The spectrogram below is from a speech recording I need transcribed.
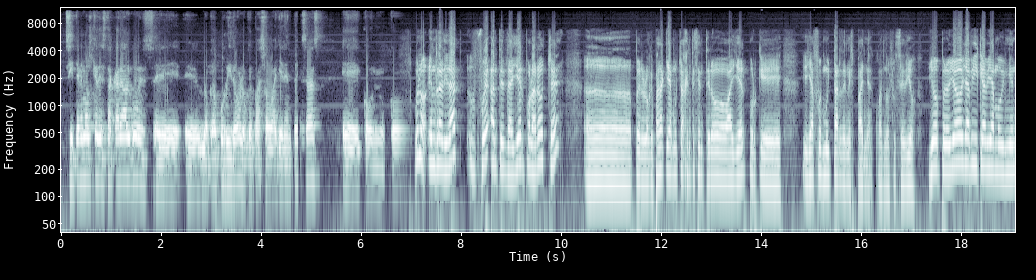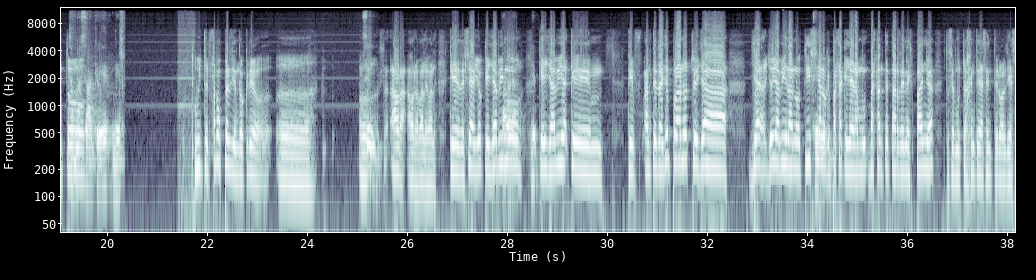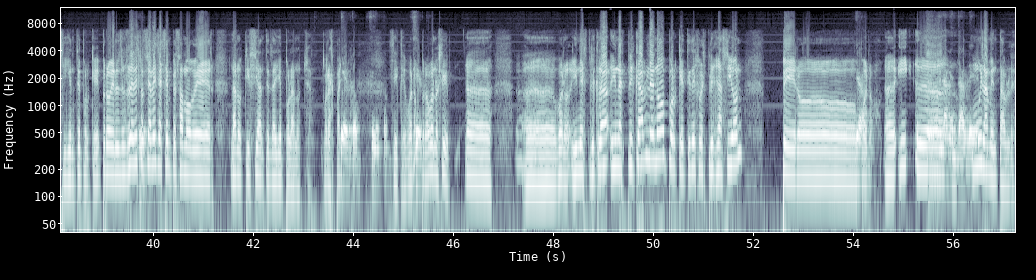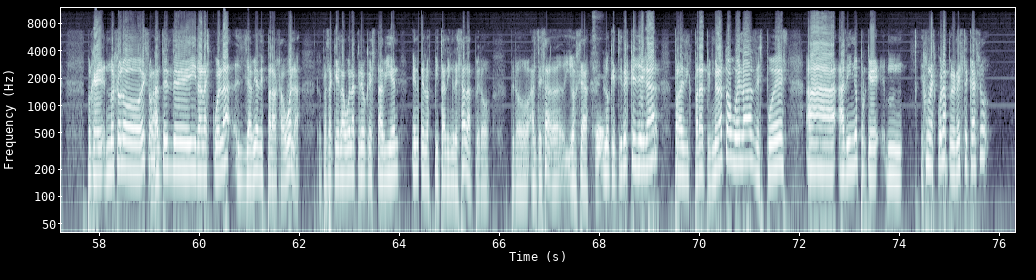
si tenemos que destacar algo, es eh, eh, lo que ha ocurrido, lo que pasó ayer en Texas. Eh, con, con, Bueno, en realidad fue antes de ayer por la noche, Uh, pero lo que pasa es que ya mucha gente se enteró ayer porque ya fue muy tarde en España cuando sucedió. Yo, pero yo ya vi que había movimiento. Masacre. Uy, te estamos perdiendo, creo. Uh, uh, sí. Ahora, ahora, vale, vale. Que decía yo que ya vimos ahora, que ya había que que antes de ayer por la noche ya ya, yo ya vi la noticia, sí. lo que pasa que ya era muy, bastante tarde en España, entonces mucha gente ya se enteró al día siguiente, porque pero en redes sí. sociales ya se empezó a mover la noticia antes de ayer por la noche, por la España. Cierto, cierto. Sí, que bueno, cierto. pero bueno, sí. Uh, uh, bueno, inexplica inexplicable no, porque tiene su explicación, pero ya. bueno, uh, y, muy lamentable. Muy lamentable. Porque no solo eso, sí. antes de ir a la escuela ya había disparado a su abuela. Lo que pasa es que la abuela creo que está bien en el hospital ingresada, pero pero antes, o sea, sí. lo que tienes que llegar para disparar primero a tu abuela, después a, a niños, porque mmm, es una escuela, pero en este caso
